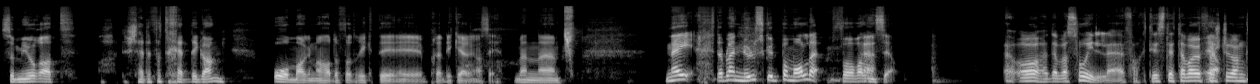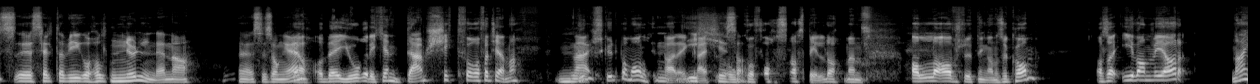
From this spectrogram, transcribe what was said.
som gjorde at ah, det skjedde for tredje gang, og Magna hadde fått riktig predikeringa si. Men eh, nei, det ble null skudd på mål, det, for Valencia. Å, det var så ille, faktisk. Dette var jo Ja. første gang eh, Celta Vigo holdt nullen denne sesongen. Ja, og det gjorde de ikke en damn shit for å fortjene. Nei. Null skudd på mål. Ja, det er greit. OK forsvarsspill, da, men alle avslutningene som kom Altså, Ivan Villar Nei,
